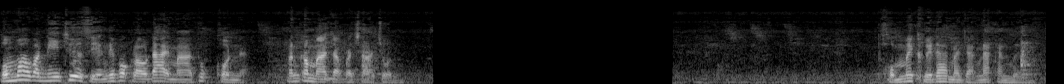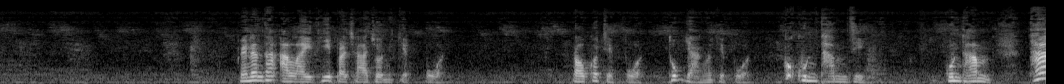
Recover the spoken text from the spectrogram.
ผมว่าวันนี้ชื่อเสียงที่พวกเราได้มาทุกคนเนี่ยมันก็มาจากประชาชน ผมไม่เคยได้มาจากนักการเมือง เพราะนั้นถ้าอะไรที่ประชาชนเจ็บปวด เราก็เจ็บปวด ทุกอย่างเราเจ็บปวด ก็คุณทำสิ คุณทำถ้า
